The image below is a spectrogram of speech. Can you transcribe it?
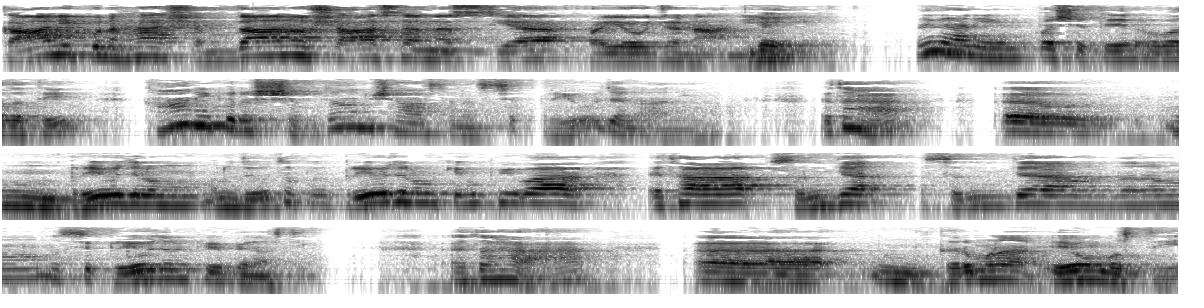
कानि पुनः शब्दानुशासनस्य प्रयोजनानि? इदानीं पश्यते वदति कानि पुनः शब्दानुशासनस्य प्रयोजनानि? अ, प्रयोजनम् अनुद्योत प्रयोजनं किमपि वा यथा सन्ध्या सन्ध्यावन्दनस्य प्रयोजनं किमपि नास्ति। यतः कर्मण एवम् अस्ति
